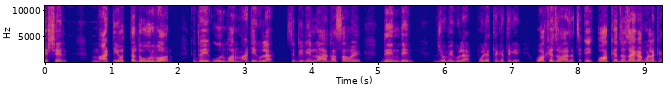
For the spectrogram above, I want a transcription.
দেশের মাটি অত্যন্ত উর্বর। কিন্তু এই উর্বর মাটিগুলা সে বিভিন্ন আগাছা হয়ে দিন দিন জমিগুলা পড়ে থেকে থেকে অকেজো হয়ে যাচ্ছে। এই অকেজো জায়গাগুলোকে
